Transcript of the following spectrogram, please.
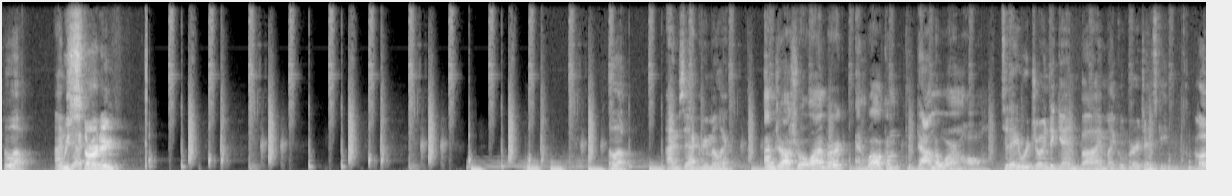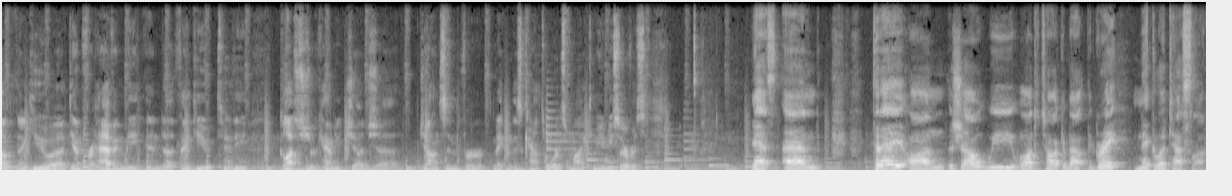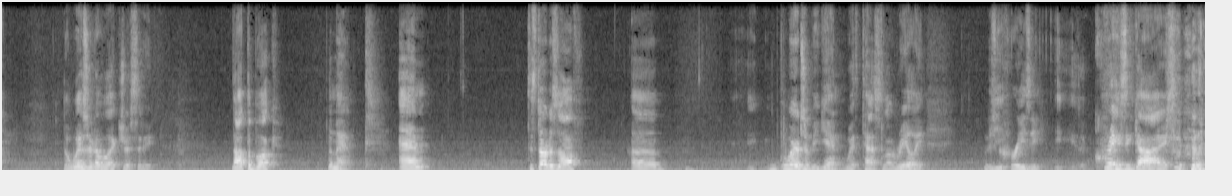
Hello. I'm Are we Zachary- starting? Hello. I'm Zachary Miller. I'm Joshua Weinberg, and welcome to Down the Wormhole. Today we're joined again by Michael Buratynski. Hello, thank you uh, again for having me, and uh, thank you to the Gloucester County Judge uh, Johnson for making this count towards my community service. Yes, and today on the show, we want to talk about the great Nikola Tesla, the wizard of electricity. Not the book, the man. And to start us off, uh, where to begin with Tesla, really? He's crazy. He's a crazy guy.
